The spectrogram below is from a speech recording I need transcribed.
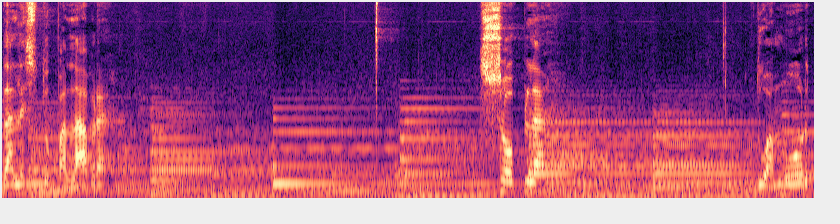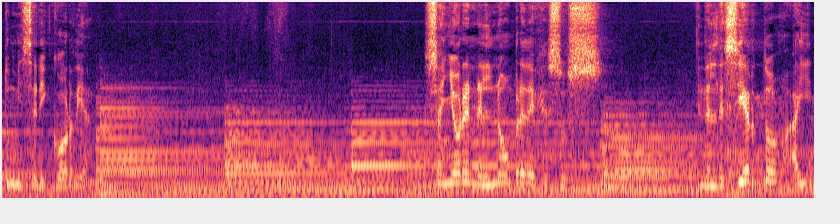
dales tu palabra, sopla tu amor, tu misericordia. Señor, en el nombre de Jesús, en el desierto hay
